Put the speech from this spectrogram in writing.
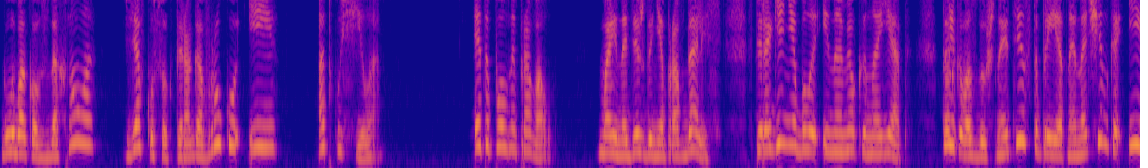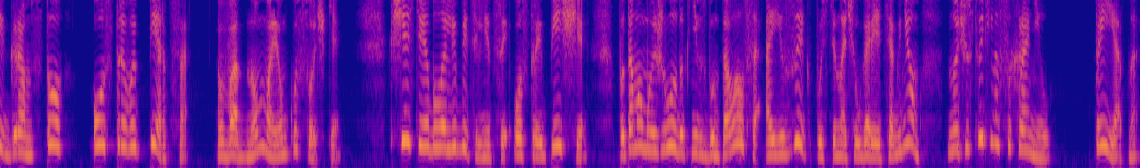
Глубоко вздохнула, взяв кусок пирога в руку и... откусила. Это полный провал. Мои надежды не оправдались. В пироге не было и намека на яд. Только воздушное тесто, приятная начинка и грамм сто острого перца в одном моем кусочке — К счастью, я была любительницей острой пищи, потому мой желудок не взбунтовался, а язык, пусть и начал гореть огнем, но чувствительно сохранил. Приятно.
